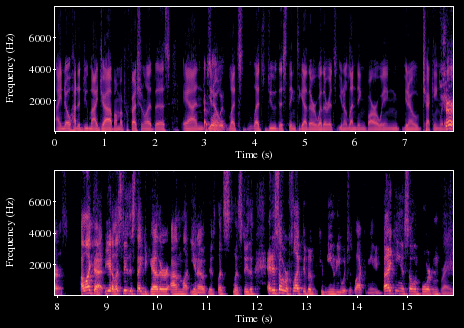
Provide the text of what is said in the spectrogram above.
I know how to do my job. I'm a professional at this. And, you know, let's, let's do this thing together, whether it's, you know, lending, borrowing, you know, checking, whatever Sure. it is. I like that. Yeah, let's do this thing together. I'm like, you know, this, let's let's do this, and it's so reflective of the community, which is why community banking is so important. Right.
